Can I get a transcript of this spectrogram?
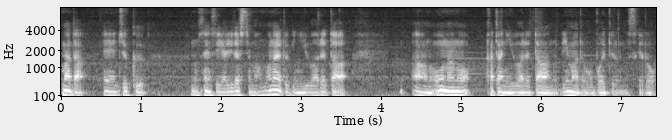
まだ、え塾の先生やりだして間もない時に言われたあのオーナーの方に言われたので今でも覚えてるんですけど、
